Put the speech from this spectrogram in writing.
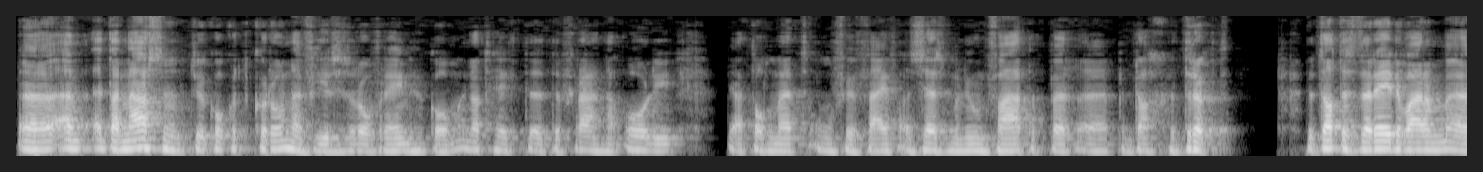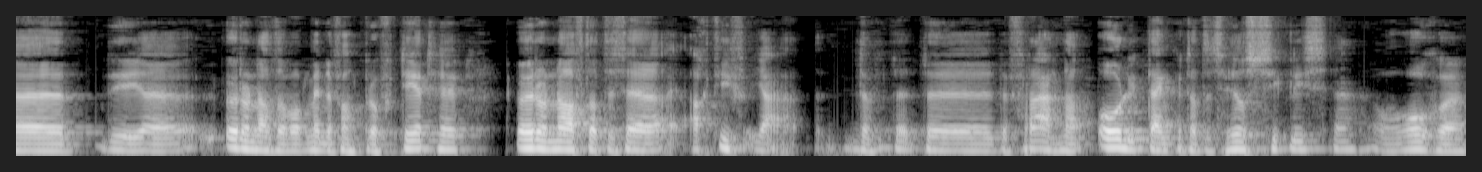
Uh, en, en, daarnaast is natuurlijk ook het coronavirus eroverheen gekomen. En dat heeft de, de vraag naar olie ja, toch met ongeveer 5 à 6 miljoen vaten per, per dag gedrukt. Dus dat is de reden waarom uh, die uh, Euronav er wat minder van geprofiteerd heeft. Euronav, dat is uh, actief, ja, de, de, de, vraag naar olietankers, dat is heel cyclisch. Hè? Hoge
